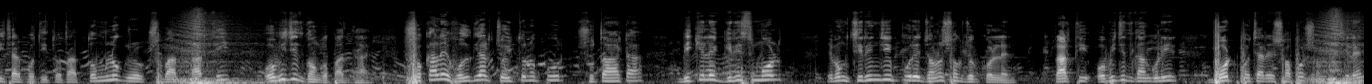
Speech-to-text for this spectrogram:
বিচারপতি তথা তমলুক লোকসভার প্রার্থী অভিজিৎ গঙ্গোপাধ্যায়। সকালে হলদিয়ার চৈতন্যপুর, সুতাহাটা, বিকেলে গিরিশমোড় এবং চিরঞ্জীবপুরে জনসংযোগ করলেন। প্রার্থী অভিজিৎ গাঙ্গুলির ভোট প্রচারে সফর সঙ্গী ছিলেন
